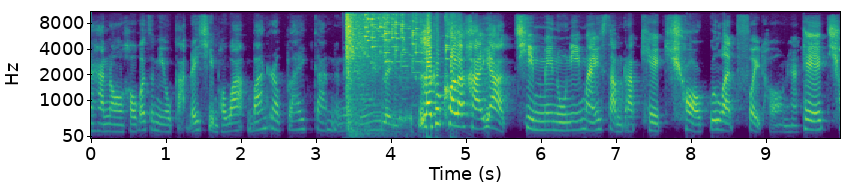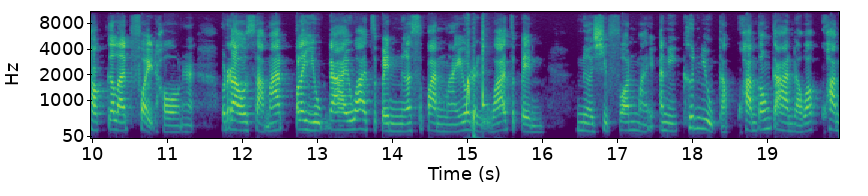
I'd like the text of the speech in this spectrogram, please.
นะคะ น้องเขาก็จะมีโอกาสได้ชิมเพราะว่าบ้านเราใกล้กันนั่นเองนี่เลยเลย แล้วทุกคนล่ะคะอยากชิมเมนูนี้ไหมสำหรับเค้กช็อกโกแลตฝอยทองนะคะเค้กช็อกโกแลตฝอยทองนะคะเราสามารถประยุกต์ได้ว่าจะเป็นเนื้อสปันไหมหรือว่าจะเป็น เนื้อชิฟฟ่อนไหม อันนี้ขึ้นอยู่กับความต้องการแล้วว่าความ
